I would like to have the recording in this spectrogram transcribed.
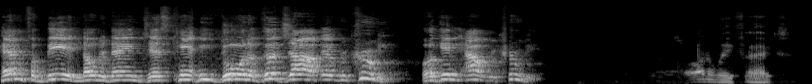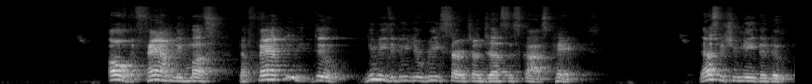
Heaven forbid Notre Dame just can't be doing a good job at recruiting or getting out recruited. All the way facts. Oh, the family must, the family, dude, you need to do your research on Justin Scott's parents. That's what you need to do.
